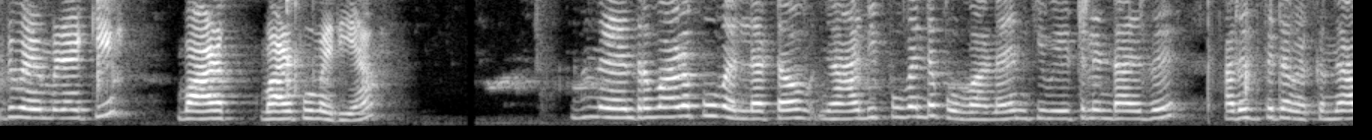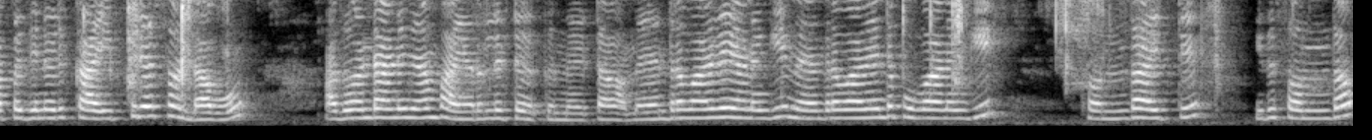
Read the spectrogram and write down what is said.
ഇത് വേകുമ്പോഴേക്ക് വാഴ വാഴപ്പൂ വരിക. ഇത് കേട്ടോ ഞാലിപ്പൂവന്റെ പൂവാണ് എനിക്ക് വീട്ടിലുണ്ടായത്. അതെടുത്തിട്ടാണ് വെക്കുന്നത്. അപ്പോൾ ഇതിനൊരു കയ്പ്പ് രസം ഉണ്ടാവും അതുകൊണ്ടാണ് ഞാൻ വയറിലിട്ട് വെക്കുന്നത് കേട്ടോ. നേന്ത്രവാഴയാണെങ്കിൽ നേന്ത്രവാഴേന്റെ പൂവാണെങ്കിൽ സ്വന്തമായിട്ട് ഇത് സ്വന്തം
